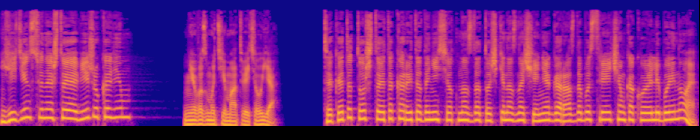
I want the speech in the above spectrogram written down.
«Единственное, что я вижу, Кавим, невозмутимо ответил я. Так это то, что эта корыта донесет нас до точки назначения гораздо быстрее, чем какое-либо иное.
